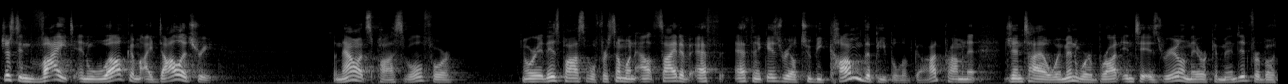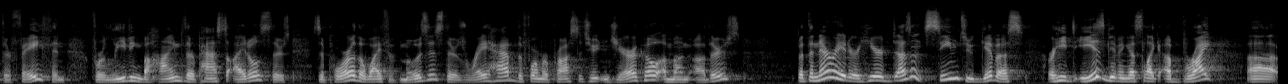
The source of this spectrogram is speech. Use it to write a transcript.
just invite and welcome idolatry. So now it's possible for, or it is possible for someone outside of ethnic Israel to become the people of God. Prominent Gentile women were brought into Israel and they were commended for both their faith and for leaving behind their past idols. There's Zipporah, the wife of Moses. There's Rahab, the former prostitute in Jericho, among others. But the narrator here doesn't seem to give us, or he, he is giving us like a bright uh,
